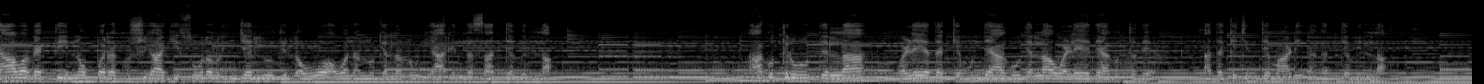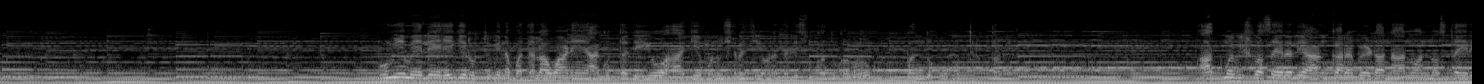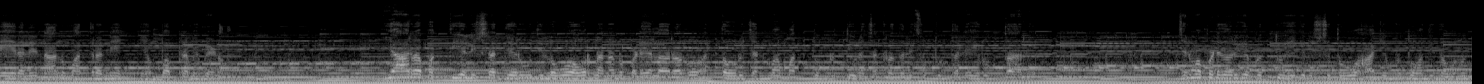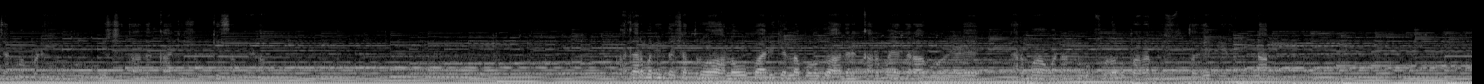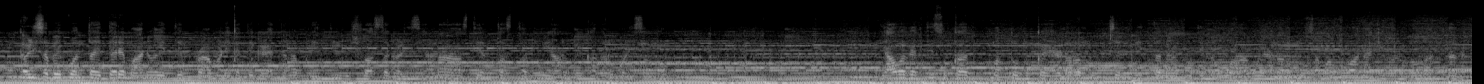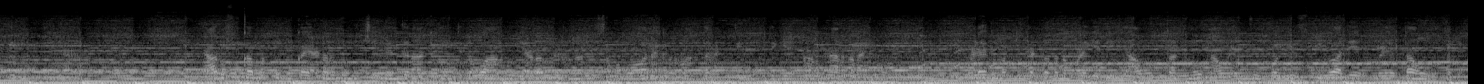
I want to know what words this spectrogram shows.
ಯಾವ ವ್ಯಕ್ತಿ ಇನ್ನೊಬ್ಬರ ಖುಷಿಗಾಗಿ ಸೋಲಲು ಹಿಂಜರಿಯುವುದಿಲ್ಲವೋ ಅವನನ್ನು ಗೆಲ್ಲಲು ಯಾರಿಂದ ಸಾಧ್ಯವಿಲ್ಲ. ಆಗುತ್ತಿರುವುದೆಲ್ಲ ಒಳ್ಳೆಯದಕ್ಕೆ ಮುಂದೆ ಆಗುವುದೆಲ್ಲ ಒಳ್ಳೆಯದೇ ಆಗುತ್ತದೆ. ಅದಕ್ಕೆ ಚಿಂತೆ ಮಾಡಿ ಅಗತ್ಯವಿಲ್ಲ. ಭೂಮಿಯ ಮೇಲೆ ಹೇಗೆ ಋತುವಿನ ಬದಲಾವಣೆಯಾಗುತ್ತದೆಯೋ ಹಾಗೆ ಮನುಷ್ಯರ ಜೀವನದಲ್ಲಿ ಸುಖ ದುಃಖಗಳು ಆತ್ಮವಿಶ್ವಾಸ ಇರಲಿ, ಅಹಂಕಾರ ಬೇಡ, ನಾನು ಅನ್ನೋ ಸ್ಥೈರ್ಯ ಇರಲಿ, ನಾನು ಮಾತ್ರನೇ ಎಂಬ ಭ್ರಮೆ ಬೇಡ. ಯಾರ ಭಕ್ತಿಯಲ್ಲಿ ಶ್ರದ್ಧೆ ಇರುವುದಿಲ್ಲವೋ ಅವರು ನನ್ನನ್ನು ಪಡೆಯಲಾರರು, ಅಂಥವರು ಜನ್ಮ ಮತ್ತು ಮೃತ್ಯುವಿನ ಚಕ್ರದಲ್ಲಿ ಸುತ್ತುತ್ತಲೇ ಇರುತ್ತಾರೆ. ಜನ್ಮ ಪಡೆದವರಿಗೆ ಮೃತ್ಯು ಹೇಗೆ ನಿಶ್ಚಿತವೋ ಹಾಗೆ ಮೃತ್ಯು ಹೊಂದಿದವನು ಜನ್ಮ ಪಡೆಯುವುದು ನಿಶ್ಚಿತ. ಅದಕ್ಕಾಗಿ ಶೋಕಿಸಬೇಡ. ಅಧರ್ಮದಿಂದ ಶತ್ರು ಹಲವು ಬಾರಿ ಗೆಲ್ಲಬಹುದು, ಆದರೆ ಕರ್ಮ ಎದುರಾಗುವ ಗಳಿಸಬೇಕು ಅಂತ ಇದ್ದರೆ ಮಾನವೀಯತೆ, ಪ್ರಾಮಾಣಿಕತೆ, ಗೆಳೆತನ, ಪ್ರೀತಿ, ವಿಶ್ವಾಸ ಗಳಿಸಿ. ಹಣ, ಆಸ್ತಿ, ಅಂತಸ್ತನ್ನು ಯಾರು ಬೇಕಾದರೂ ಗಳಿಸಬಹುದು. ಯಾವ ವ್ಯಕ್ತಿ ಸುಖ ಮತ್ತು ದುಃಖ ಎರಡರಲ್ಲೂ ಚೆಲ್ಲಿತನಾಗುವುದಿಲ್ಲವೋ ಹಾಗೂ ಎರಡರಲ್ಲೂ ಸಮಭಾವನಾಗಿರುವನೋ ಅಂತ ವ್ಯಕ್ತಿ ಯಾರು? ಸುಖ ಮತ್ತು ದುಃಖ ಎರಡರಲ್ಲೂ ಚೆಲ್ಲಿತನಾಗಿರುವುದಿಲ್ಲವೋ ಹಾಗೂ ಎರಡರಲ್ಲೂ ಎರಡರಲ್ಲೂ ಸಮಭಾವನಾಗಿರುವ ವ್ಯಕ್ತಿ ಮುಕ್ತಿಗೆ ಅನರ್ಹನಾಗಿರುವುದು ಒಳ್ಳೆಯದು ಮತ್ತು ಕೆಟ್ಟದನ್ನು ಒಳಗೆ ಯಾವುದನ್ನು ನಾವು ಹೆಚ್ಚು ಉಪಯೋಗಿಸ್ತೀವೋ ಅದೇ ಬೆಳೆಯುತ್ತಾ ಹೋಗುತ್ತದೆ.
